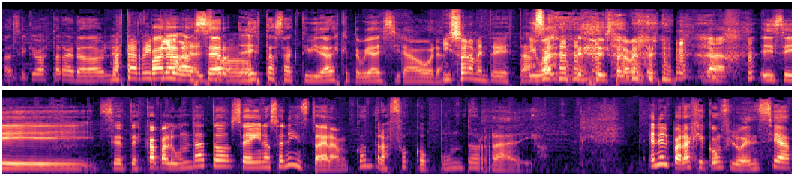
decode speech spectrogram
Así que va a estar agradable Va a estar para hacer estas actividades que te voy a decir ahora. Y solamente estas. Igual y solamente. nada. Y si se te escapa algún dato, seguinos en Instagram, contrafoco.radio. En el paraje Confluencia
